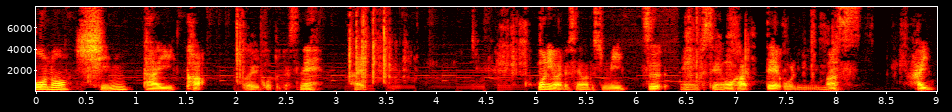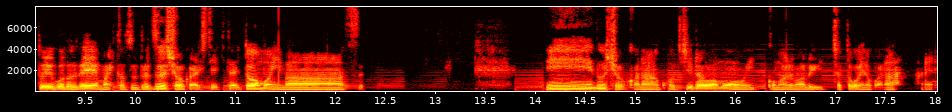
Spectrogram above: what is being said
尾の身体化ということですね。はい。ここにはですね、私3つ、えー、付箋を貼っております。はい。ということで、まあ、1つずつ紹介していきたいと思います。えー、どうしようかな。こちらはもう1個丸々いっちゃった方がいいのかな。はい。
